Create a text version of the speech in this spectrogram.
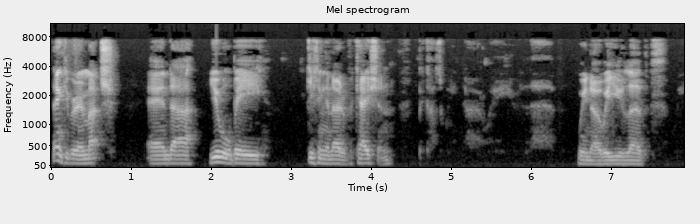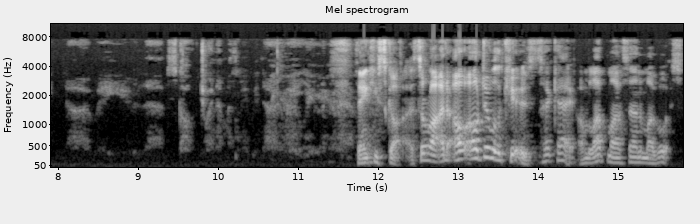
thank you very much, and uh, you will be getting a notification because we know where you live. We know where you live. We know where you live. Scott, join in with me. We know where you live. Thank you, Scott. It's all right. I'll, I'll do all the cues. It's okay. I love my sound of my voice.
